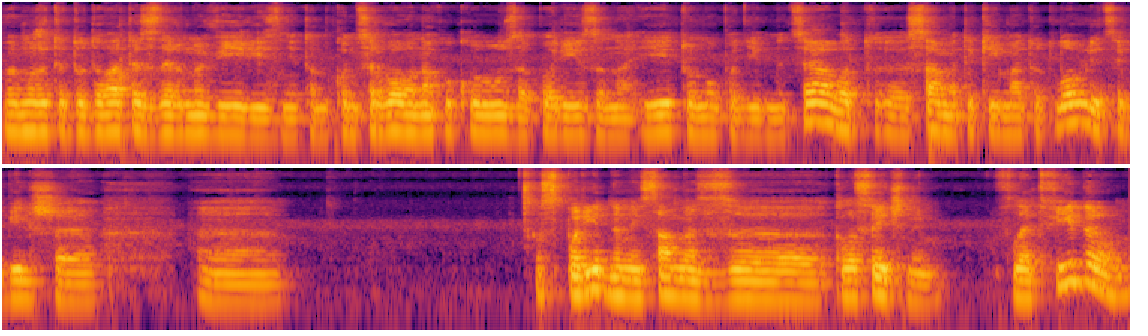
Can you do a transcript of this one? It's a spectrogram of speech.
ви можете додавати зернові різні, там консервована кукуруза порізана і тому подібне. Це от е, саме такий метод ловлі, це більше е, споріднений саме з е, класичним флет-фідером,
